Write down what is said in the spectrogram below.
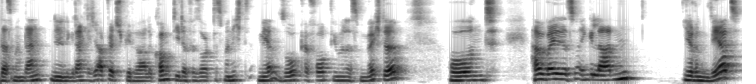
dass man dann in eine gedankliche Abwärtsspirale kommt, die dafür sorgt, dass man nicht mehr so performt, wie man das möchte. Und habe beide dazu eingeladen, ihren Wert,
